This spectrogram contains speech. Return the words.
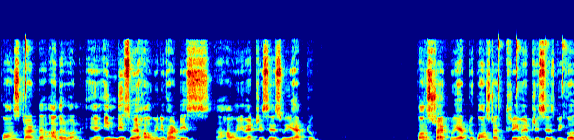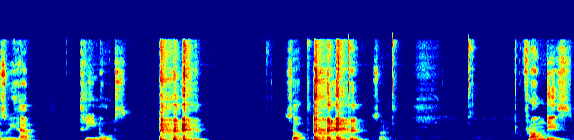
construct the other one. In this way how many vertices how many matrices we have to construct? We have to construct three matrices because we have three nodes. So sorry. From this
